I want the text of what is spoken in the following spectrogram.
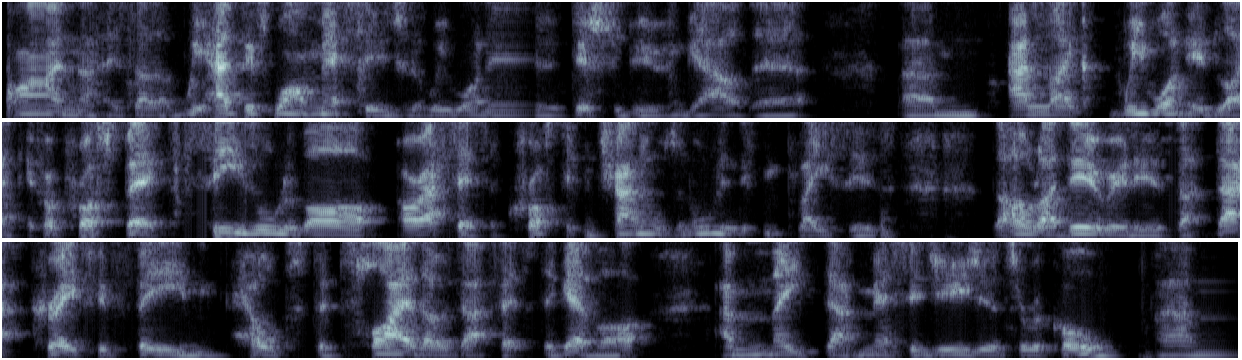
behind that is that we had this one message that we wanted to distribute and get out there. Um, and like we wanted, like if a prospect sees all of our our assets across different channels and all in different places, the whole idea really is that that creative theme helps to tie those assets together and make that message easier to recall um,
